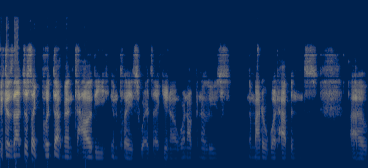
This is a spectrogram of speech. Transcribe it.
because that just like put that mentality in place where it's like, you know, we're not going to lose no matter what happens. Uh,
